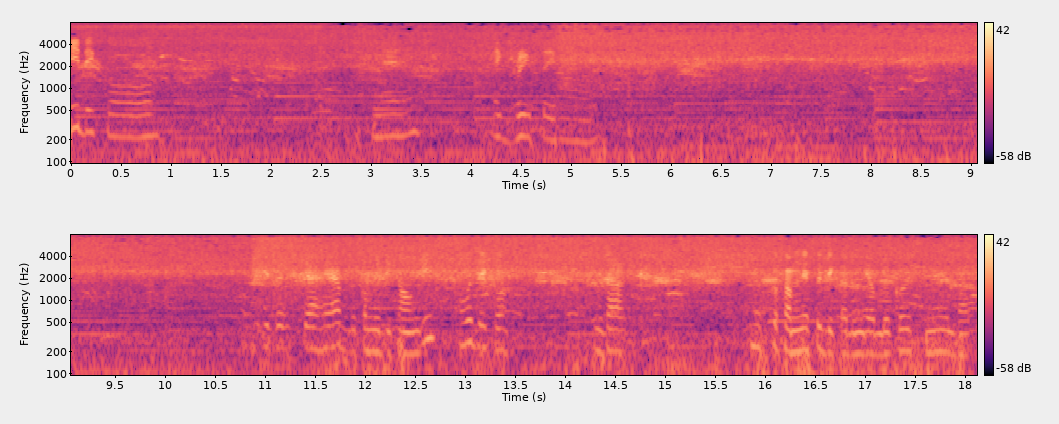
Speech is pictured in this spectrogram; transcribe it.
ये देखो, इसमें एक ब्रिज है। यहाँ किधर क्या है? आप लोग को मैं दिखाऊँगी। वो देखो डाक उसको सामने से दिखा दूँगी आप को इसमें डाक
